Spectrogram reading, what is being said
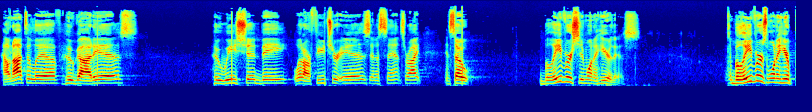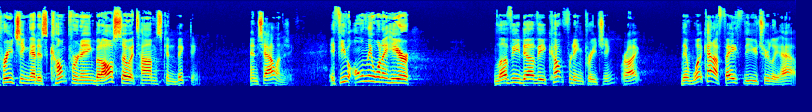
how not to live, who God is, who we should be, what our future is, in a sense, right? And so, believers should want to hear this. Believers want to hear preaching that is comforting, but also at times convicting and challenging. If you only want to hear lovey dovey, comforting preaching, right, then what kind of faith do you truly have?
